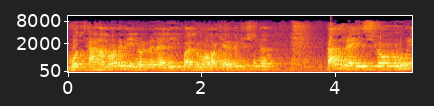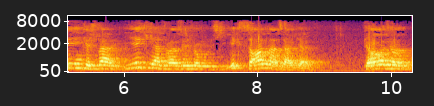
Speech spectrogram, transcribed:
متهمان بین المللی باید به محاکمه بکشونن. بعد رئیس جمهور این کشور یکی از رئیس جمهورش یک سال مطرح کرد. که آقا جان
